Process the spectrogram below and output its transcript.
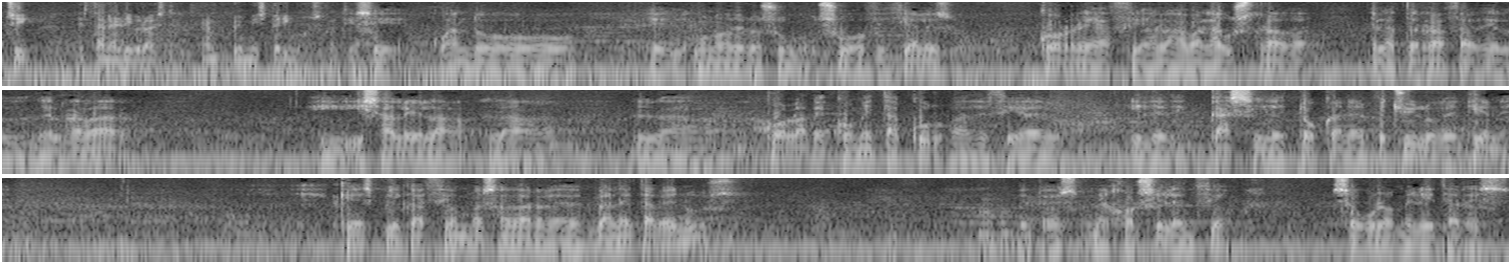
Sí, está en el libro este, en mis primos. Sí, cuando el- uno de los su- suboficiales corre hacia la balaustrada de la terraza del, del radar y, y sale la, la- la cola de cometa curva, decía él, y le, casi le toca en el pecho y lo detiene. ¿qué explicación vas a dar del planeta Venus? Entonces, mejor silencio, según los militares.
